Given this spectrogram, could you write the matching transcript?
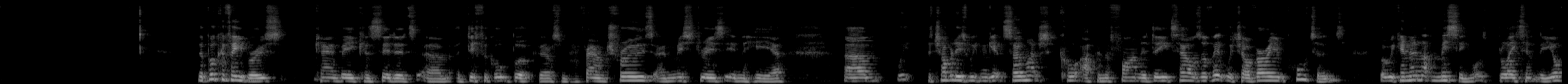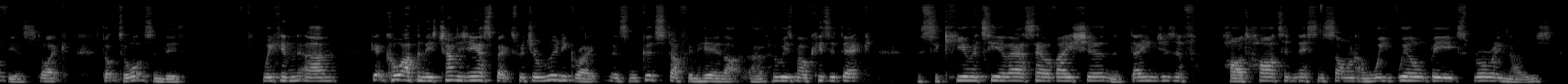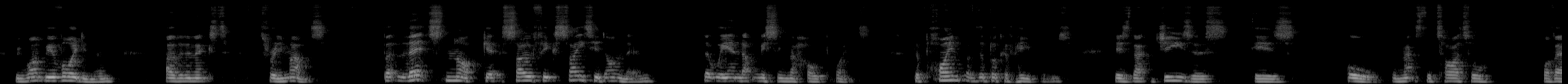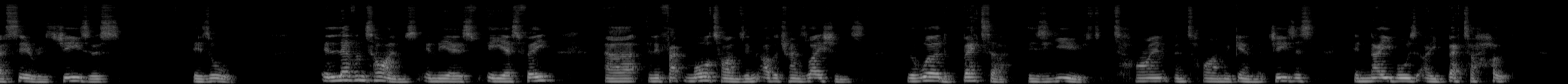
The book of Hebrews can be considered um, a difficult book. There are some profound truths and mysteries in here. Um, we, the trouble is, we can get so much caught up in the finer details of it, which are very important, but we can end up missing what's blatantly obvious, like Dr. Watson did. We can um, get caught up in these challenging aspects, which are really great. There's some good stuff in here, like uh, who is Melchizedek, the security of our salvation, the dangers of hard heartedness, and so on. And we will be exploring those. We won't be avoiding them over the next three months. But let's not get so fixated on them that we end up missing the whole point. The point of the book of Hebrews is that Jesus is all, and that's the title of our series Jesus is all. 11 times in the ESV, uh, and in fact, more times in other translations, the word better is used time and time again that Jesus enables a better hope,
